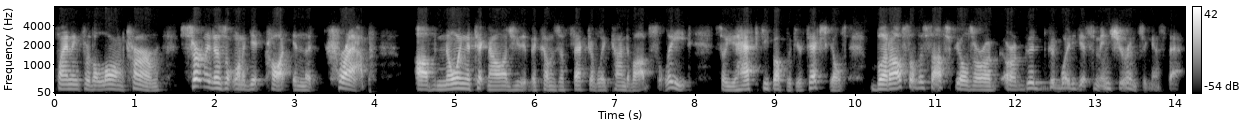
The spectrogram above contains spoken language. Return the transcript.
planning for the long term certainly doesn't want to get caught in the trap of knowing a technology that becomes effectively kind of obsolete. So you have to keep up with your tech skills, but also the soft skills are a, are a good good way to get some insurance against that.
